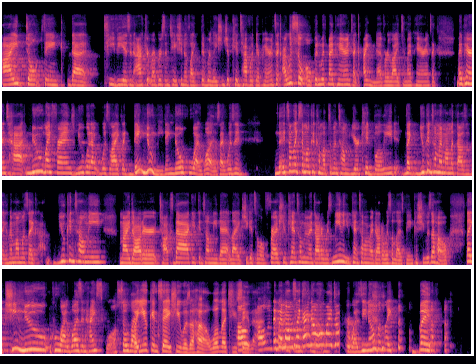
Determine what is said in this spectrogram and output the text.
i don't think that tv is an accurate representation of like the relationship kids have with their parents. Like i was so open with my parents. Like i never lied to my parents. Like my parents had knew my friends knew what i was like. Like they knew me. They know who i was. I wasn't it's not like someone could come up to them and tell them your kid bullied. Like you can tell my mom a thousand things. My mom was like, uh, you can tell me my daughter talks back. You can tell me that like she gets a little fresh. You can't tell me my daughter was mean, and you can't tell me my daughter was a lesbian because she was a hoe. Like she knew who I was in high school. So like, but you can say she was a hoe. We'll let you All- say that. like my important mom's like, I know who my daughter was, you know, but like, but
